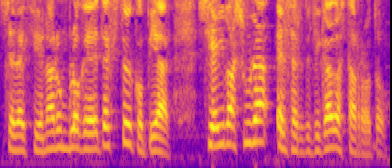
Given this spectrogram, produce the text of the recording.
seleccionar un bloque de texto y copiar. Si hay basura, el certificado está roto.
